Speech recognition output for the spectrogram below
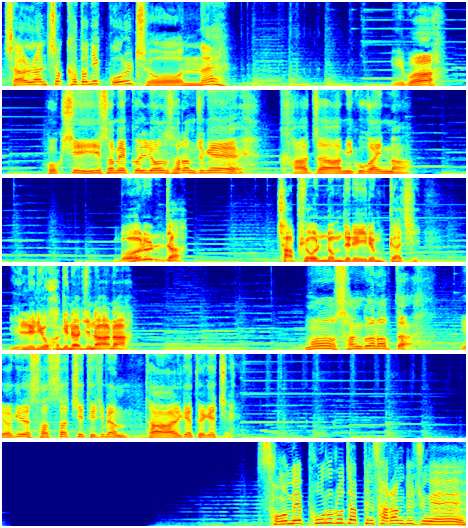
잘난 척하더니 꼴 좋네. 이봐. 혹시 이 섬에 끌려온 사람 중에 카자 아미고가 있나? 모른다. 잡혀온 놈들의 이름까지 일일이 확인하진 않아. 뭐 상관없다. 여길 샅샅이 뒤지면 다 알게 되겠지. 섬에 포로로 잡힌 사람들 중에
